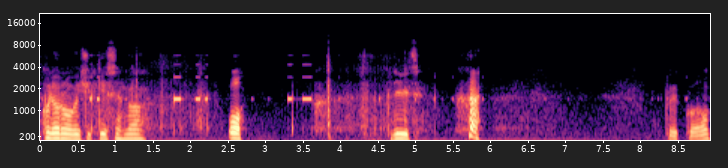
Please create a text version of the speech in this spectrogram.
кольоровий чіткий сигнал. О! Дивіться. Ха! Прикол.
